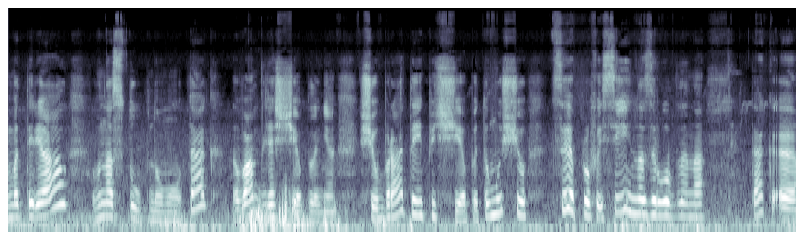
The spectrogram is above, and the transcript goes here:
матеріал в наступному, так, вам для щеплення, щоб брати і підщепи, тому що це професійно зроблена. Так, е,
